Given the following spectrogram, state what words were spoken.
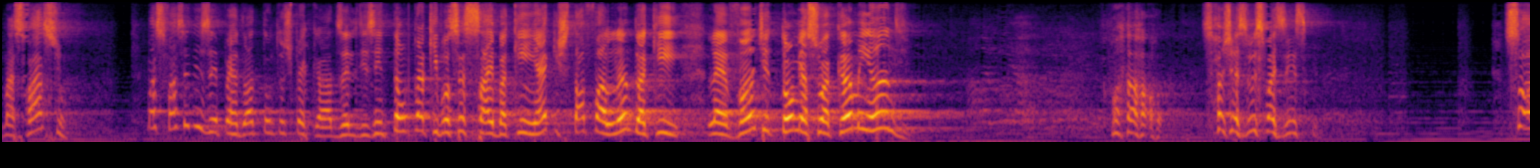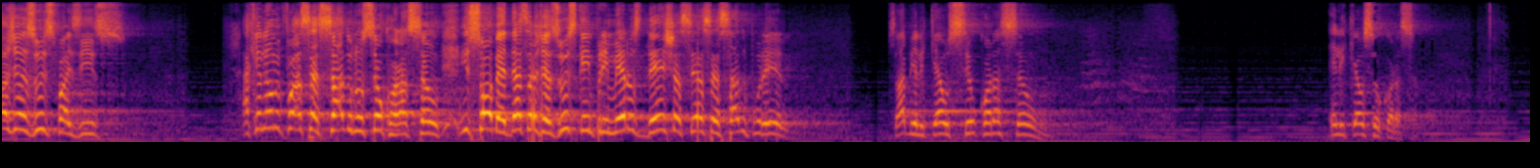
Mais fácil? Mais fácil dizer, perdoado teus pecados. Ele diz, então, para que você saiba quem é que está falando aqui, levante, tome a sua cama e ande. Uau, só Jesus faz isso. Só Jesus faz isso. Aquele homem foi acessado no seu coração e só obedece a Jesus quem primeiro deixa ser acessado por ele. Sabe, ele quer o seu coração. Ele quer o seu coração.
